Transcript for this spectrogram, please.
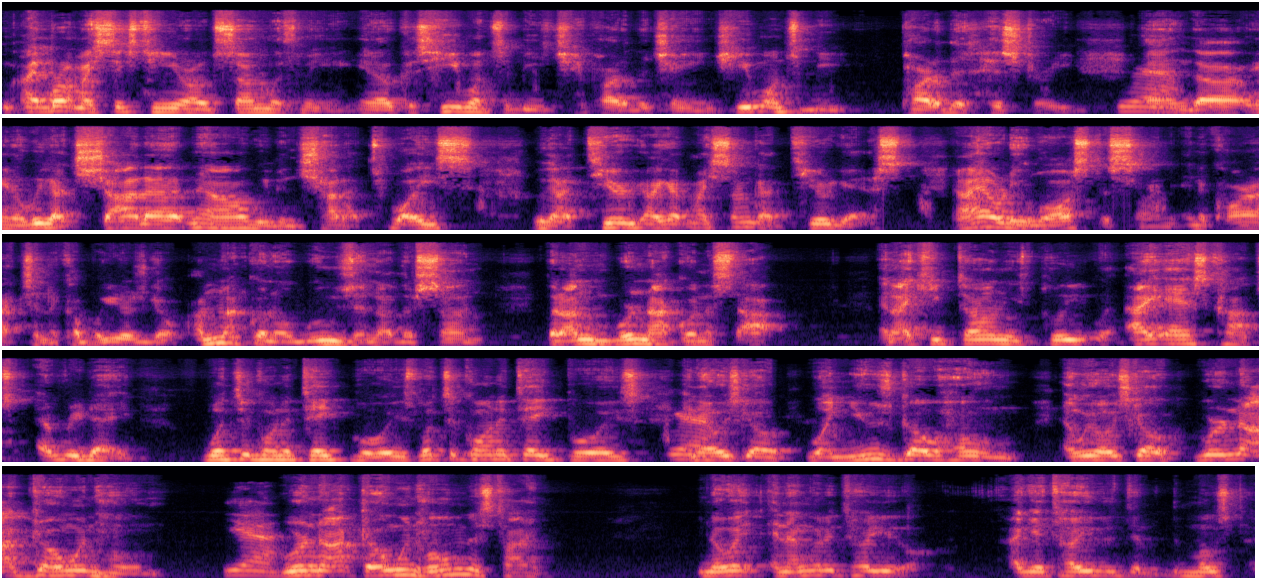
I brought my 16 year old son with me, you know, because he wants to be part of the change. He wants to be part of the history. Yeah. And uh, you know, we got shot at now. We've been shot at twice. We got tear. I got my son got tear gassed. I already lost a son in a car accident a couple years ago. I'm not going to lose another son, but I'm. We're not going to stop. And I keep telling these police. I ask cops every day, "What's it going to take, boys? What's it going to take, boys?" Yeah. And they always go, "When yous go home," and we always go, "We're not going home. Yeah. We're not going home this time." You know what? And I'm going to tell you, I can tell you the, the most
